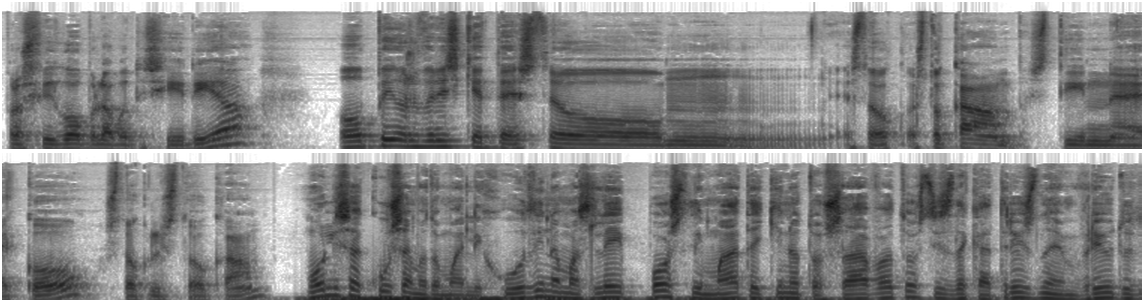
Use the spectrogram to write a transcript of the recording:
προσφυγόπουλο από τη Συρία ο οποίος βρίσκεται στο, στο, στο κάμπ στην ΕΚΟ, στο κλειστό κάμπ. Μόλις ακούσαμε το Μαλιχούδη να μας λέει πώς θυμάται εκείνο το Σάββατο στις 13 Νοεμβρίου του 2021.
